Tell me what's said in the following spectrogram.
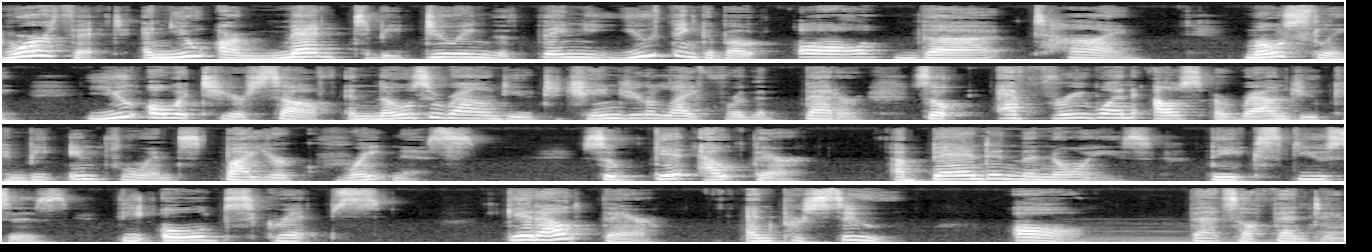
worth it, and you are meant to be doing the thing you think about all the time. Mostly, you owe it to yourself and those around you to change your life for the better so everyone else around you can be influenced by your greatness. So get out there, abandon the noise, the excuses, the old scripts. Get out there and pursue all that's authentic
